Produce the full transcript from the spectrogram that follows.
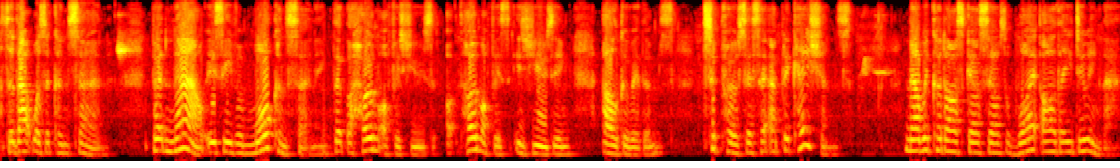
So that was a concern. But now it's even more concerning that the Home Office use Home Office is using algorithms to process their applications. Now we could ask ourselves, why are they doing that?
